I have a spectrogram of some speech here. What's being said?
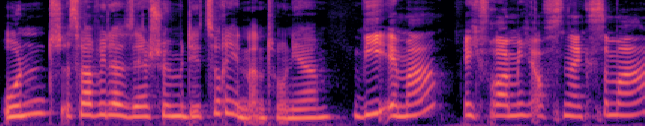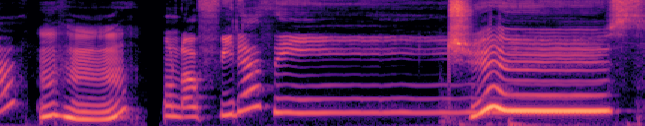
Und es war wieder sehr schön, mit dir zu reden, Antonia. Wie immer, ich freue mich aufs nächste Mal Mhm. und auf Wiedersehen. Tschüss.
